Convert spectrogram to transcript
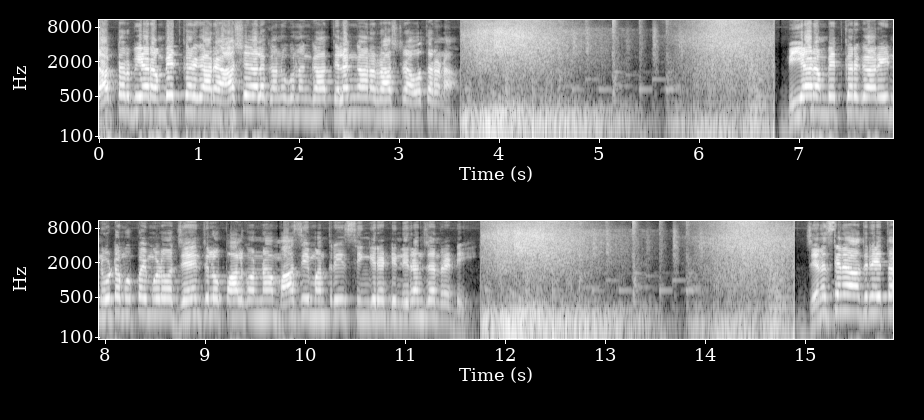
డాక్టర్ బిఆర్ అంబేద్కర్ గారి ఆశయాలకు అనుగుణంగా తెలంగాణ రాష్ట్ర అవతరణ. బిఆర్ అంబేద్కర్ గారి నూట ముప్పై మూడవ జయంతిలో పాల్గొన్న మాజీ మంత్రి సింగిరెడ్డి నిరంజన్ రెడ్డి. జనసేన అధినేత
